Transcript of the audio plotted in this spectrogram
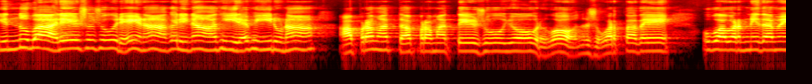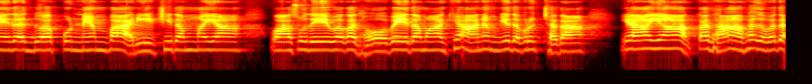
കിന്നു ബാലേഷു ശൂരേണാകലിനാധീരഭീരുണ അപ്രമത്ത അപ്രമത്തപ്രമത്തേഷു യോ മൃഗോ നൃഷു വർത്തത്തെ ഉപവർണിതമേതദ്വ പുണ്യം പാരീക്ഷിതം മയാ. വാസുദേവ കഥോപേതമാഖ്യാനം യാ കഥാ ഭഗവത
